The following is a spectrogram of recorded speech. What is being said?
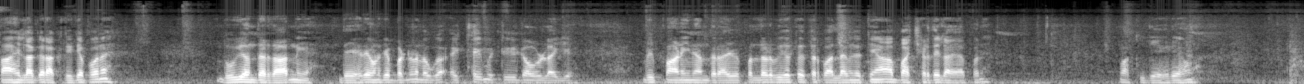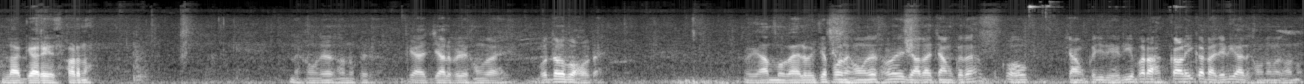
ਤਾਂ ਇਹ ਲੱਗ ਰੱਖਦੀ ਤੇ ਆਪਾਂ ਨੇ। ਦੂਈ ਅੰਦਰਦਾਰ ਨਹੀਂ ਹੈ ਦੇਖਦੇ ਹੁਣ ਜੇ ਵੱਢਣ ਦਊਗਾ ਇੱਥੇ ਹੀ ਮਿੱਟੀ ਦੀ ਡੌਲ ਲਾਈ ਹੈ ਵੀ ਪਾਣੀ ਨਾ ਅੰਦਰ ਆ ਜਾਵੇ ਪੱਲੜ ਵੀ ਤੇ ਤਰਪਾਲਾਂ ਵੀ ਦਿੱਤੀਆਂ ਆ ਬਾਛੜ ਤੇ ਲਾਇਆ ਆਪਾਂ ਨੇ। ਬਾਕੀ ਦੇਖਦੇ ਹਾਂ ਹੁਣ ਲੱਗ ਗਿਆ ਰੇਸ ਫੜਨ। ਦਿਖਾਉਂਦੇ ਆ ਤੁਹਾਨੂੰ ਫਿਰ ਕਿਆ ਜਲ ਪੇ ਦਿਖਾਉਂਦਾ ਇਹ। ਬੱਦਲ ਬਹੁਤ ਹੈ ਵੀ ਆ ਮੋਬਾਈਲ ਵਿੱਚ ਆਪਾਂ ਦਿਖਾਉਂਦੇ ਥੋੜਾ ਜਿਹਾ ਜ਼ਿਆਦਾ ਚਮਕਦਾ, ਉਹ ਚਮਕ ਜੀ ਦਿਖਦੀ ਹੈ ਪਰ ਆਹ ਕਾਲੀ ਘਟਾ ਜਿਹੜੀ ਆ ਦਿਖਾਉਂਦਾ ਮੈਂ ਤੁਹਾਨੂੰ।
